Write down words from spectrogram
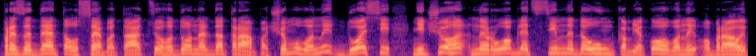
президента у себе, так цього Дональда Трампа. Чому вони досі нічого не роблять з цим недоумком, якого вони обрали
